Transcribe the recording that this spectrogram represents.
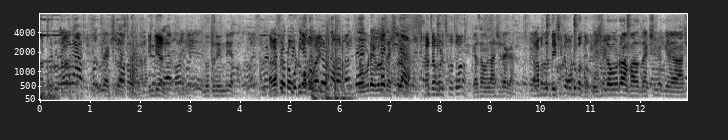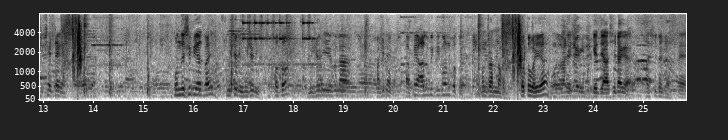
আর ছোটটা? একশো দশ টাকা। ইন্ডিয়ান? নতুন ইন্ডিয়া আর আপনার টমেটো কত ভাই? টমেটো এগুলো দেড়শো টাকা। কাঁচামরিচ কত? কাঁচামাচ আশি টাকা। আর আমাদের দেশি টমেটো কত? দেশি টমেটো আপাতত একশো আশি ষাট টাকা। কোন দেশি পেঁয়াজ ভাই? মিশরি মিশরি। কত? মিশরি এগুলা আশি টাকা। আপনি আলু বিক্রি করেন কত? পঞ্চান্ন। কত ভাইয়া? কেজি আশি টাকা। আশি টাকা। হ্যাঁ।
